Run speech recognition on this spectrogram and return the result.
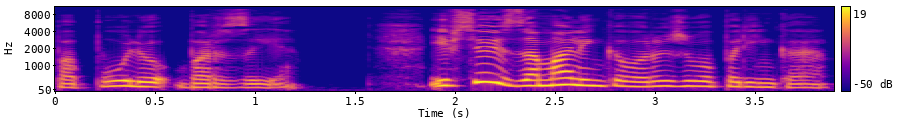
по полю борзые. И все из-за маленького рыжего паренька.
